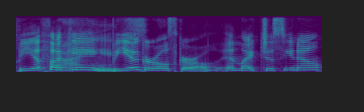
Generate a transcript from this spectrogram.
Be a fucking, be a girl's girl. And like, just, you know,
